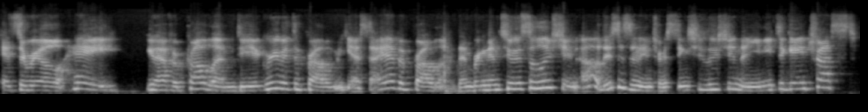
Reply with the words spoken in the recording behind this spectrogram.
It's a real, hey, you have a problem. Do you agree with the problem? Yes, I have a problem. Then bring them to a solution. Oh, this is an interesting solution. Then you need to gain trust.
